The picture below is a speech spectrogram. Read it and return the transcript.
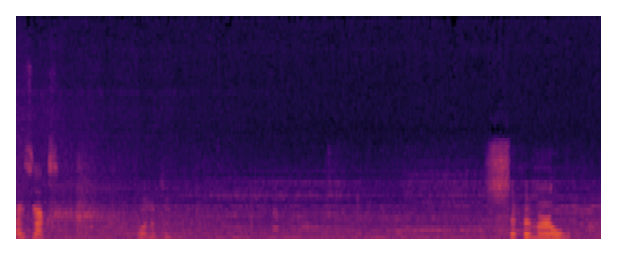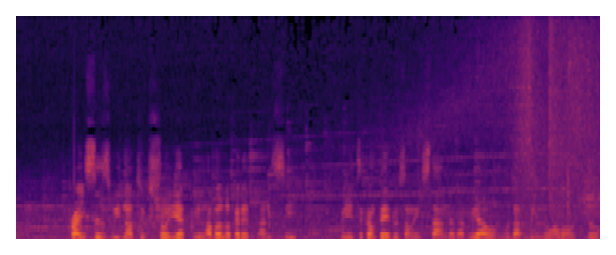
and snacks. One or two. Chef Emerald prices we're not too sure yet. We'll have a look at it and see. We need to compare it with something standard that we are that we know about so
